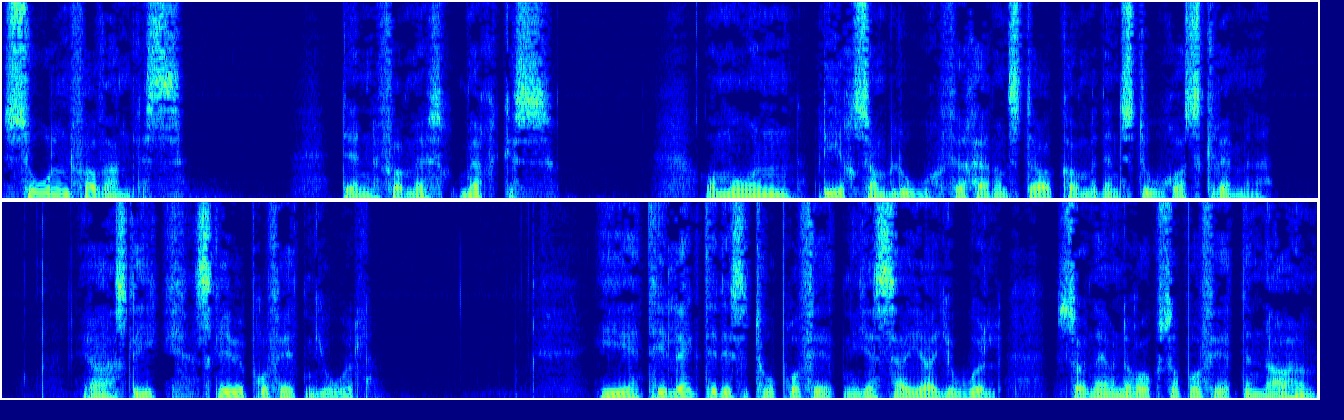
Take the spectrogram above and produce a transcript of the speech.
Solen forvandles, den formørkes, og månen blir som blod før Herrens dag kommer den store og skremmende. Ja, slik skriver profeten Joel. I tillegg til disse to profetene, Jesaja og Joel, så nevner også profetene Nahum,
